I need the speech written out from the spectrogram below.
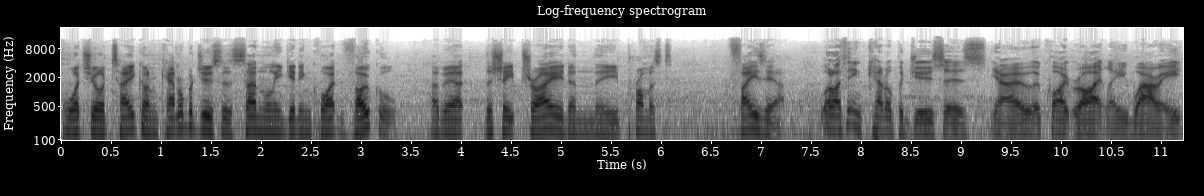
What's your take on cattle producers suddenly getting quite vocal about the sheep trade and the promised phase out? Well, I think cattle producers, you know, are quite rightly worried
